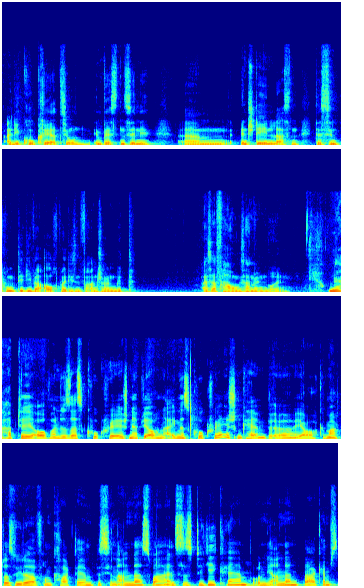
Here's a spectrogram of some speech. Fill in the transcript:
eine Co-Kreation im besten Sinne ähm, entstehen lassen? Das sind Punkte, die wir auch bei diesen Veranstaltungen mit als Erfahrung sammeln wollen. Und dann habt ihr ja auch, wenn du sagst Co-Creation, habt ihr auch ein eigenes Co-Creation Camp äh, ja auch gemacht, das wieder vom Charakter her ein bisschen anders war als das Digi-Camp mhm. und die anderen Barcamps.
